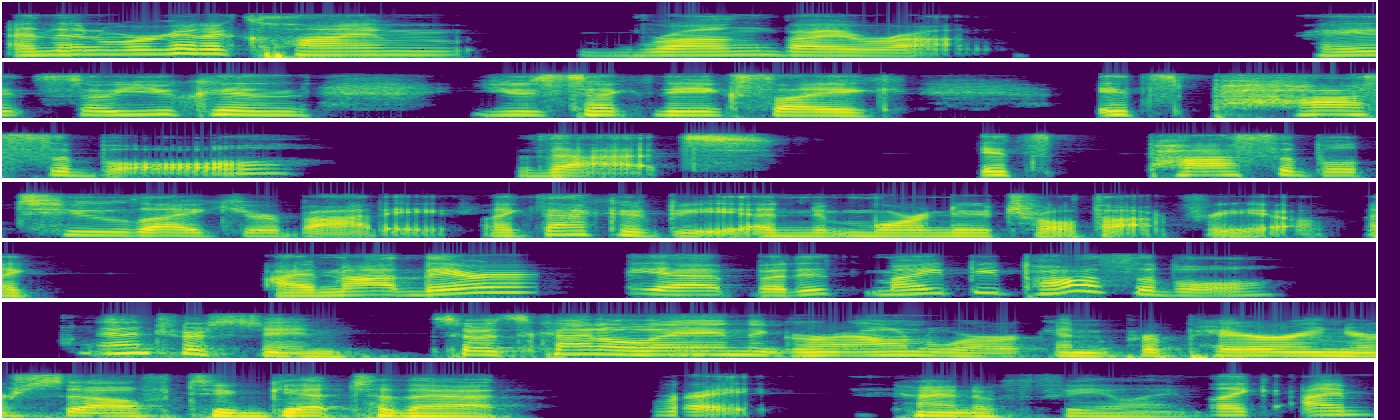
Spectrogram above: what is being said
And then we're going to climb rung by rung, right? So you can use techniques like it's possible that it's possible to like your body. Like that could be a more neutral thought for you. Like, I'm not there yet, but it might be possible. Interesting. So it's kind of laying the groundwork and preparing yourself to get to that right kind of feeling. Like I'm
